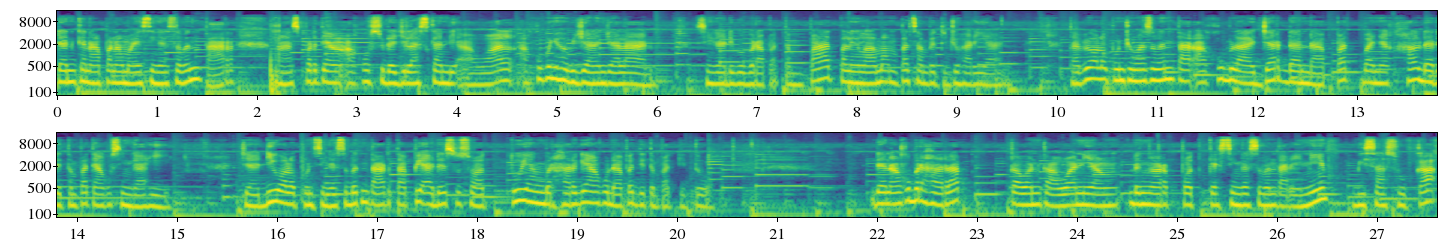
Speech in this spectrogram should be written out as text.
Dan kenapa namanya singgah sebentar? Nah, seperti yang aku sudah jelaskan di awal, aku punya hobi jalan-jalan. Sehingga di beberapa tempat paling lama 4 sampai 7 harian. Tapi walaupun cuma sebentar, aku belajar dan dapat banyak hal dari tempat yang aku singgahi. Jadi walaupun singgah sebentar, tapi ada sesuatu yang berharga yang aku dapat di tempat itu. Dan aku berharap kawan-kawan yang dengar podcast singgah sebentar ini bisa suka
